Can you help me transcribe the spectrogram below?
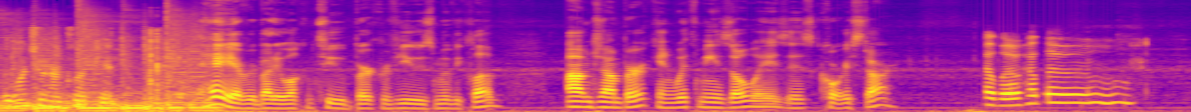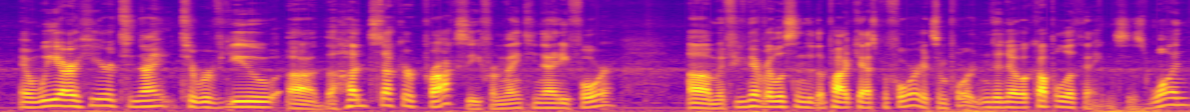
We want you in our club, kid. Hey, everybody. Welcome to Burke Reviews Movie Club. I'm John Burke, and with me, as always, is Corey Starr. Hello, hello. And we are here tonight to review uh, The Hudsucker Proxy from 1994. Um, if you've never listened to the podcast before, it's important to know a couple of things. Is one,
